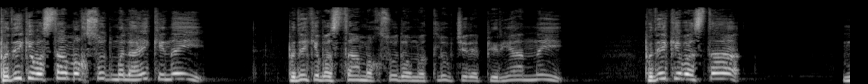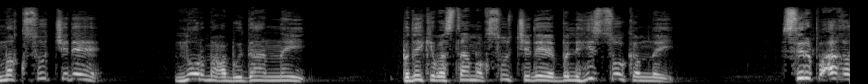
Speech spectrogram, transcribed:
په دې کې به ستا مقصود ملائکې نه يي په دې کې به ستا مقصود او مطلوب چې د پیریان نه يي په دې کې به ستا مقصود چې دی نور معبودان نه وي په دې کې به ستا مقصود چې دی بل هیڅ څوک هم نه وي صرف هغه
